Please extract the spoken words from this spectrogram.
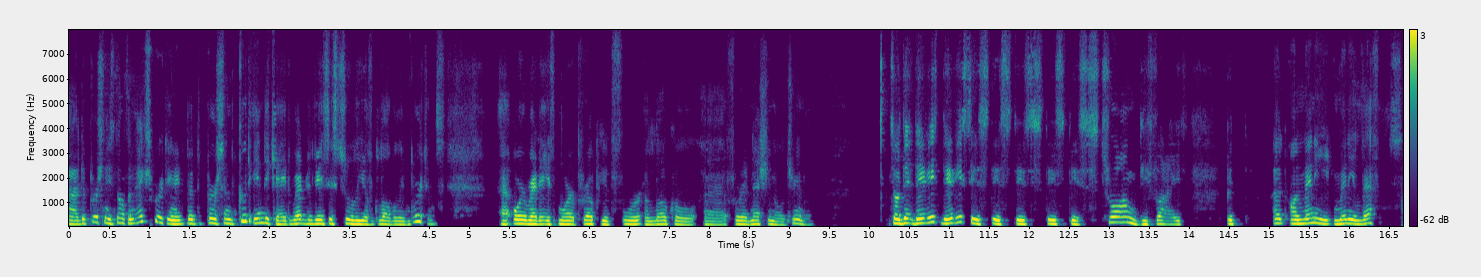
Uh, the person is not an expert in it, but the person could indicate whether this is truly of global importance uh, or whether it's more appropriate for a local, uh, for a national journal. So there, there is there is this this this this this strong divide, but on many many levels.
